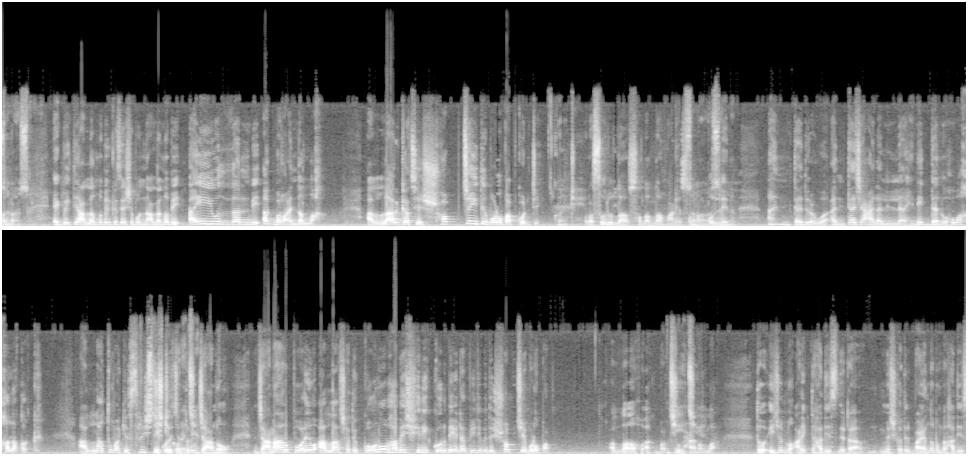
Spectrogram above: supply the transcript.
সাল্লাম এক ব্যক্তি আল্লাহ নবীর কাছে এসে বললেন আল্লাহ নবী আইয়ুযানবি আকবার ইনদাল্লাহ আল্লাহর কাছে সবচেয়ে বড় পাপ কোনটি কোনটি রাসূলুল্লাহ সাল্লাল্লাহু আলাইহি সাল্লাম বললেন আন আন নিদ্দান খালাকাক আল্লাহ তোমাকে সৃষ্টি করেছেন। তুমি জানো। জানার পরেও আল্লাহর সাথে কোনোভাবে শিরিক করবে এটা পৃথিবীতে সবচেয়ে বড় পাপ। আল্লাহ আকবার জি। তো এই জন্য আরেকটা হাদিস যেটা মেশকাতের বায়ান্ন নম্বর হাদিস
